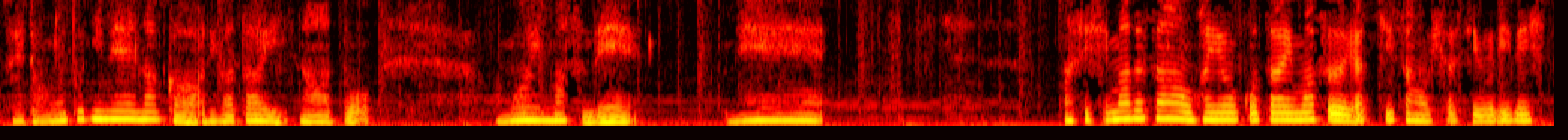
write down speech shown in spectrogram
それで本当にね、なんかありがたいなぁと思いますね。ねえ。あ、ししまるさん、おはようございます。やっちーさん、お久しぶりでした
